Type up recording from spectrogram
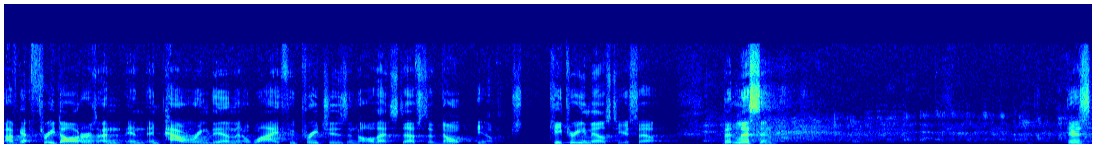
I've got three daughters and, and empowering them and a wife who preaches and all that stuff. So don't, you know, keep your emails to yourself. But listen, there's,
